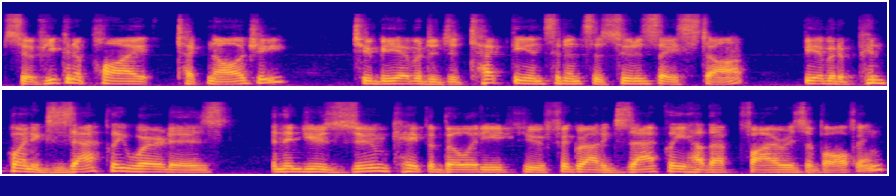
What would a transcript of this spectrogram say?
So if you can apply technology to be able to detect the incidents as soon as they start, be able to pinpoint exactly where it is, and then use Zoom capability to figure out exactly how that fire is evolving,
